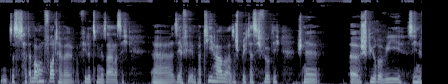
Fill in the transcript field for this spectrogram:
Das hat aber auch einen Vorteil, weil viele zu mir sagen, dass ich äh, sehr viel Empathie habe, also sprich, dass ich wirklich schnell äh, spüre, wie sich eine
